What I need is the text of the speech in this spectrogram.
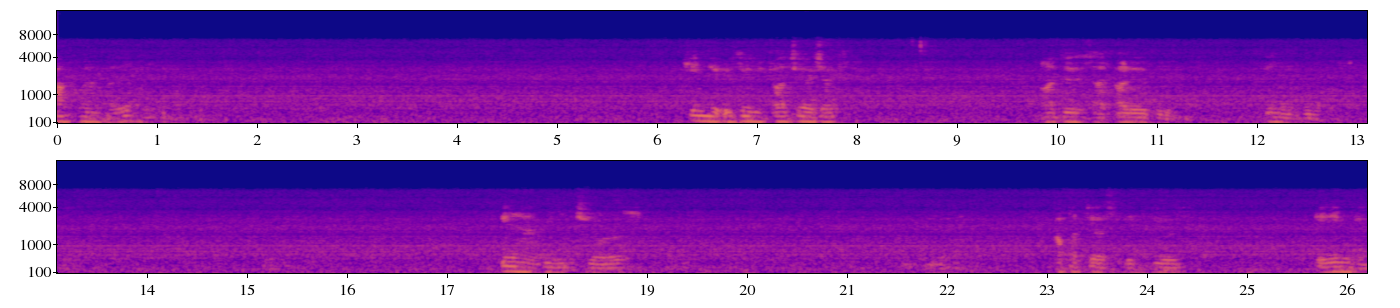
Aklımda Şimdi özellik açılacak. Adresler arayı. Yine bul. Yine birleşiyoruz. Kapatıyoruz, bekliyoruz. Dediğim gibi.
